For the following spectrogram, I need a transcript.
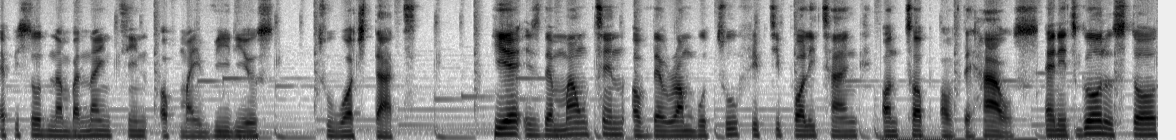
episode number 19 of my videos to watch that. Here is the mounting of the Rambo 250 poly tank on top of the house and it's going to store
